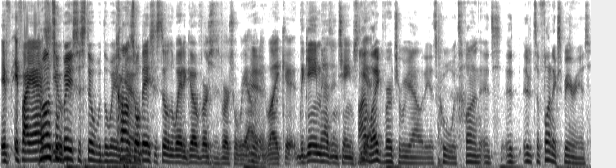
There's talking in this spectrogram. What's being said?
if if I ask Console you, base is still the way to console go. based is still the way to go versus virtual reality. Yeah. Like uh, the game hasn't changed yet. I yet. like virtual reality. It's cool. It's fun. It's it. It's a fun experience.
